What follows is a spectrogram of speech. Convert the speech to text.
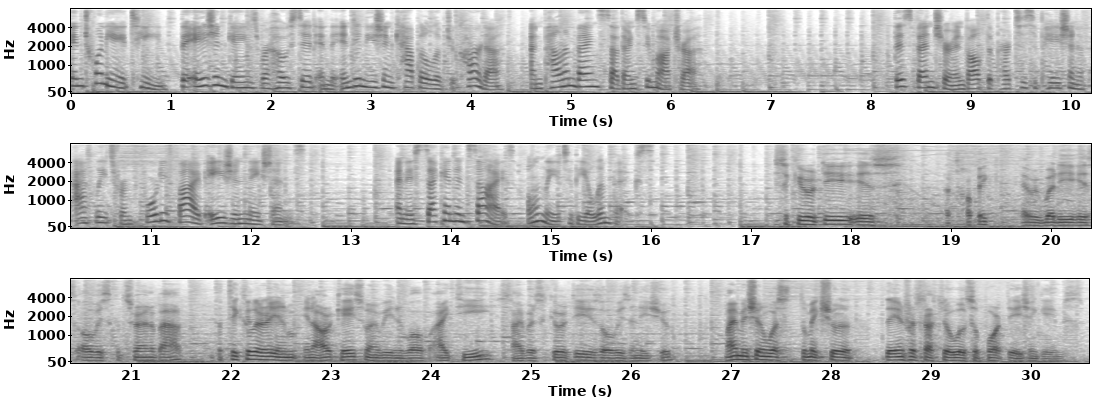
In 2018, the Asian Games were hosted in the Indonesian capital of Jakarta and Palembang, southern Sumatra. This venture involved the participation of athletes from 45 Asian nations and is second in size only to the Olympics. Security is a topic everybody is always concerned about. Particularly in, in our case, when we involve IT, cybersecurity is always an issue. My mission was to make sure that the infrastructure will support the Asian Games.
